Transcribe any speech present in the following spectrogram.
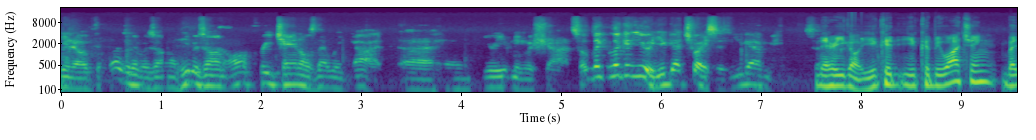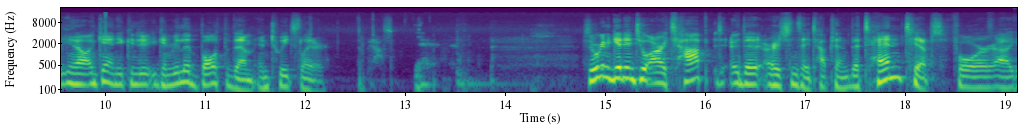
you know, if the president was on, he was on all three channels that we got, uh, and your evening was shot. So look, look at you. You got choices. You got me. So, There you go. You could you could be watching, but you know, again, you can you can relive both of them in tweets later. That'd be awesome. Yeah. So we're going to get into our top, the or I shouldn't say top ten, the ten tips for uh,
